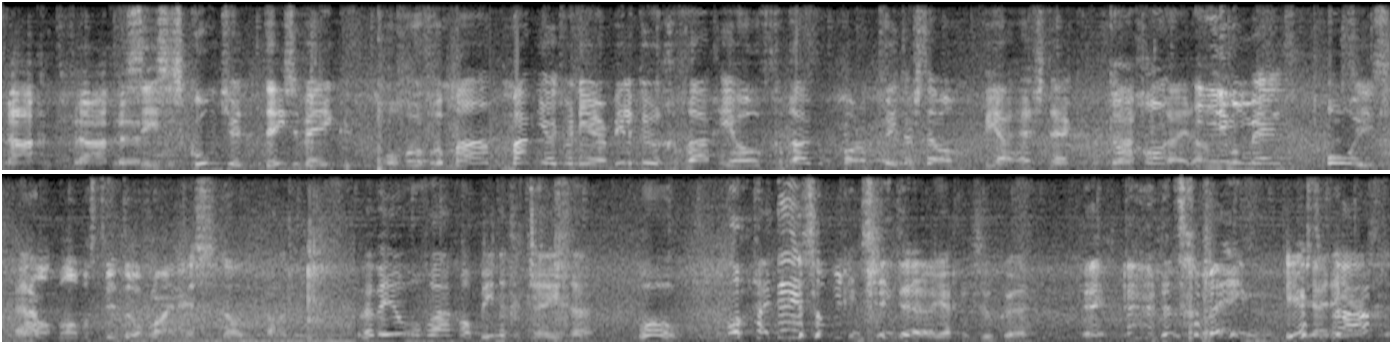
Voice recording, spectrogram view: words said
vragen te vragen. Precies, dus komt je deze week of over een maand, maakt niet uit wanneer, een willekeurige vraag in je hoofd, gebruik hem gewoon op Twitter, stel hem via hashtag Kan gewoon ieder moment, ooit. En behalve als Twitter offline is. Dan kan het niet. We hebben heel veel vragen al binnengekregen. Wow, Oh, hij deed alsof hij ging schieten. jij ging zoeken. Hey, dit is gemeen. Eerste Jij vraag eerste.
